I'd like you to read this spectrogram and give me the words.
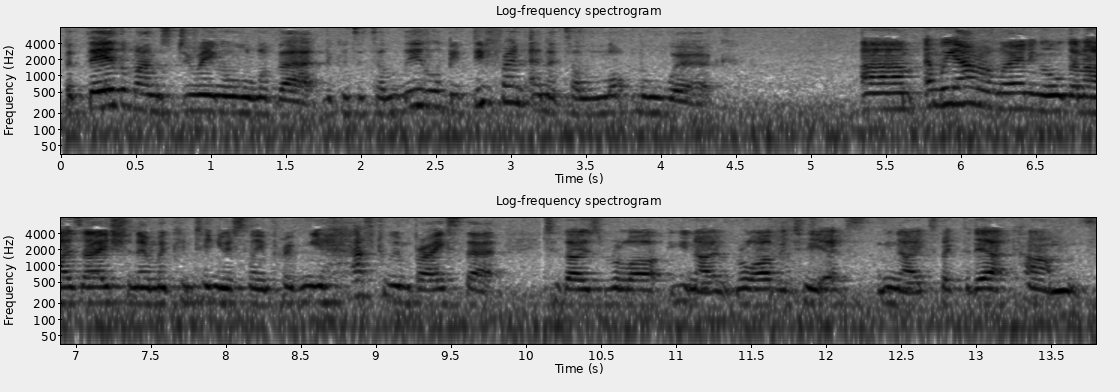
But they're the ones doing all of that because it's a little bit different and it's a lot more work. Um, and we are a learning organisation and we're continuously improving. You have to embrace that to those you know reliability you know expected outcomes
